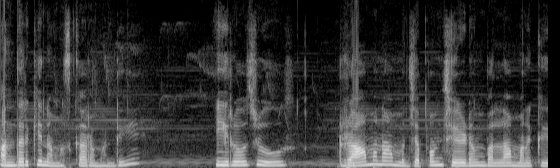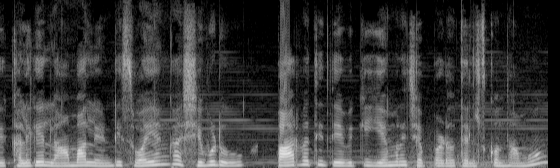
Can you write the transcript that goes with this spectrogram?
అందరికీ నమస్కారం అండి. ఈరోజు రామనామ జపం చేయడం వల్ల మనకి కలిగే లాభాలు ఏంటి? స్వయంగా శివుడు పార్వతీదేవికి ఏమని చెప్పాడో తెలుసుకుందాము.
